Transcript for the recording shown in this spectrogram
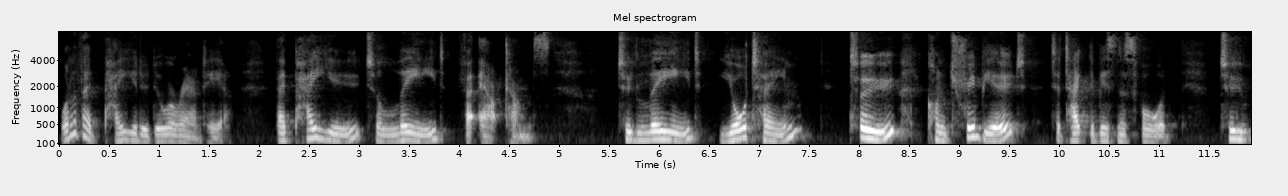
what do they pay you to do around here? They pay you to lead for outcomes, to lead your team, to contribute to take the business forward. to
